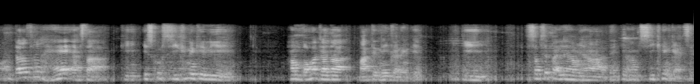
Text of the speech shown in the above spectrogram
और दरअसल है ऐसा कि इसको सीखने के लिए हम बहुत ज़्यादा बातें नहीं करेंगे कि सबसे पहले हम यहाँ आते हैं कि हम सीखें कैसे।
